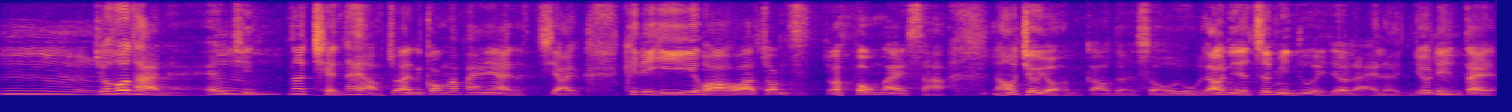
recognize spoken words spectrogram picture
嗯，就好谈呢，还有钱，那钱太好赚，光靠拍恋爱的讲，给你嘻嘻哈哈装 装疯卖傻，然后就有很高的收入，然后你的知名度也就来了，你就连带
